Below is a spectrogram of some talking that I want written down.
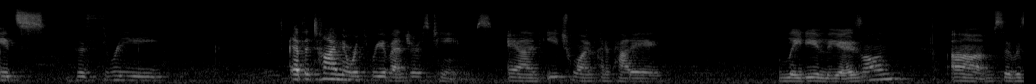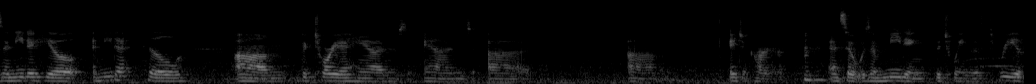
it's the three. At the time, there were three Avengers teams, and each one kind of had a lady liaison. Um, so it was Anita Hill, Anita Hill, um, Victoria Hand, and uh, um, Agent Carter. Mhm. And so it was a meeting between the three of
